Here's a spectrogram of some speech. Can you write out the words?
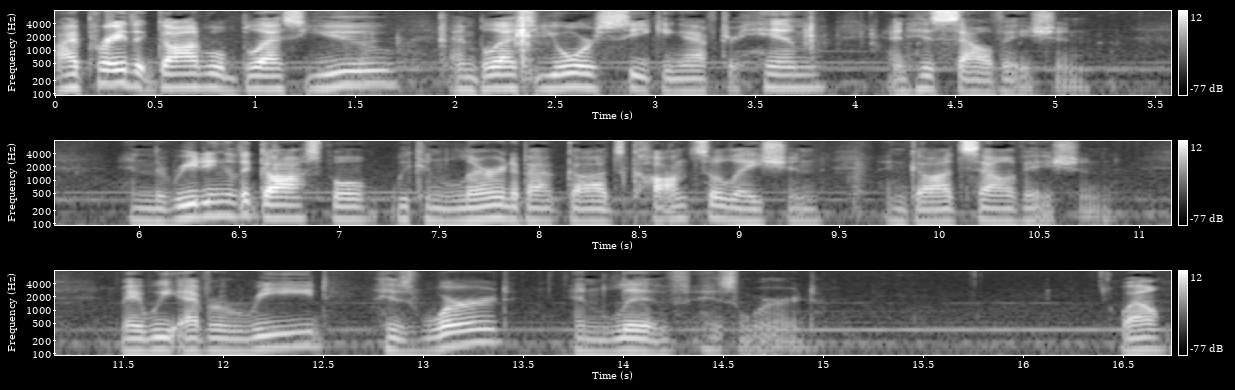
I pray that God will bless you and bless your seeking after Him and His salvation. In the reading of the gospel, we can learn about God's consolation and God's salvation. May we ever read His Word and live His Word. Well,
